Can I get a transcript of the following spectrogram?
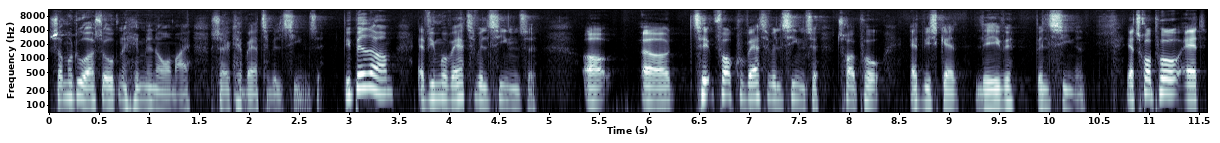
så må du også åbne himlen over mig, så jeg kan være til velsignelse. Vi beder om, at vi må være til velsignelse. Og og til, for at kunne være til velsignelse, tror jeg på, at vi skal leve velsignet. Jeg tror på, at,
